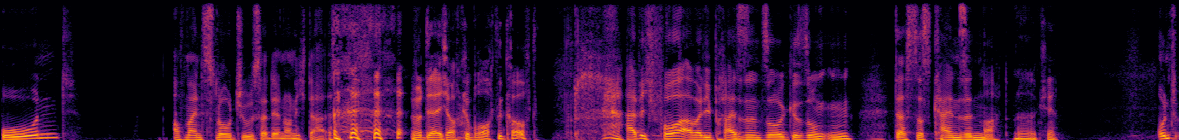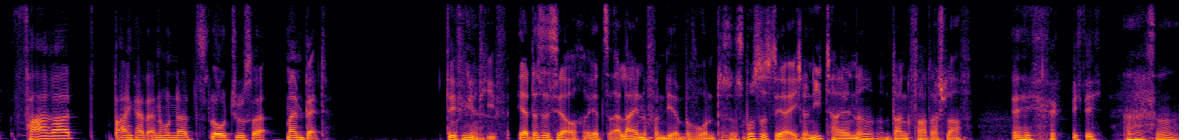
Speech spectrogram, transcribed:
Und Auf meinen Slow Juicer, der noch nicht da ist. Wird der eigentlich auch gebraucht gekauft? Hatte ich vor, aber die Preise sind so gesunken, dass das keinen Sinn macht. Ah, Okay. Und Fahrrad, Bahncard 100, Slow Juicer, mein Bett. Definitiv. Ja, das ist ja auch jetzt alleine von dir bewohnt. Das musstest du ja echt noch nie teilen, ne? Dank Vaterschlaf. Richtig. Ach so.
